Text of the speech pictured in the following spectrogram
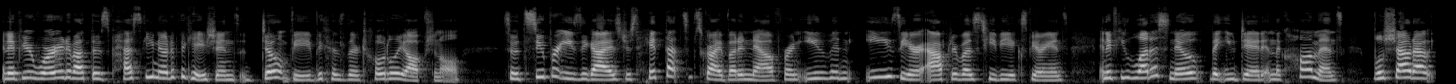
And if you're worried about those pesky notifications, don't be because they're totally optional. So it's super easy, guys. Just hit that subscribe button now for an even easier AfterBuzz TV experience. And if you let us know that you did in the comments, we'll shout out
